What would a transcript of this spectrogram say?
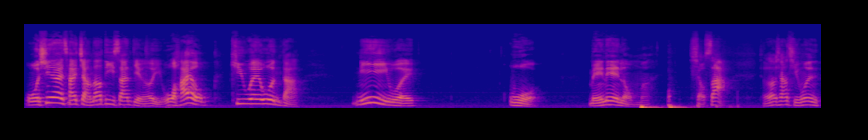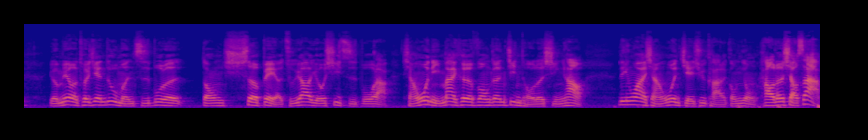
我现在才讲到第三点而已，我还有 Q&A 问答。你以为我没内容吗？小萨。然后想请问有没有推荐入门直播的东设备啊？主要游戏直播啦。想问你麦克风跟镜头的型号。另外想问截取卡的功用。好的，小萨，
